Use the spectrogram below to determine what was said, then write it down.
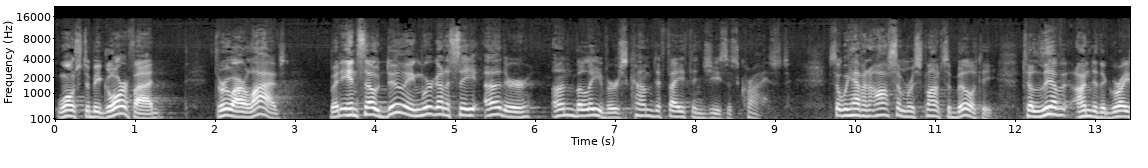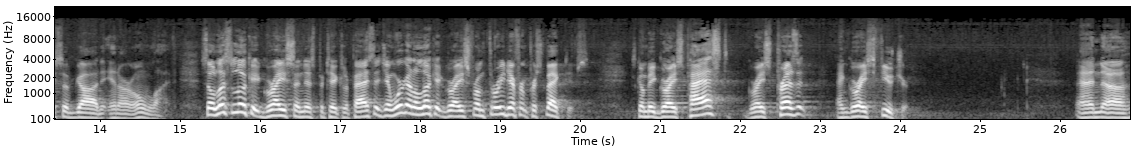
wants to be glorified through our lives. But in so doing, we're going to see other unbelievers come to faith in Jesus Christ. So we have an awesome responsibility to live under the grace of God in our own life. So let's look at grace in this particular passage, and we're going to look at grace from three different perspectives. It's going to be grace past, grace present, and grace future. And uh,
